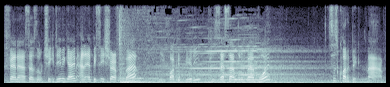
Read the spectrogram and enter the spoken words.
Found ourselves a little cheeky demon game and an NPC straight off the bat. You fucking beauty. Possess that little bad boy. This is quite a big map.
